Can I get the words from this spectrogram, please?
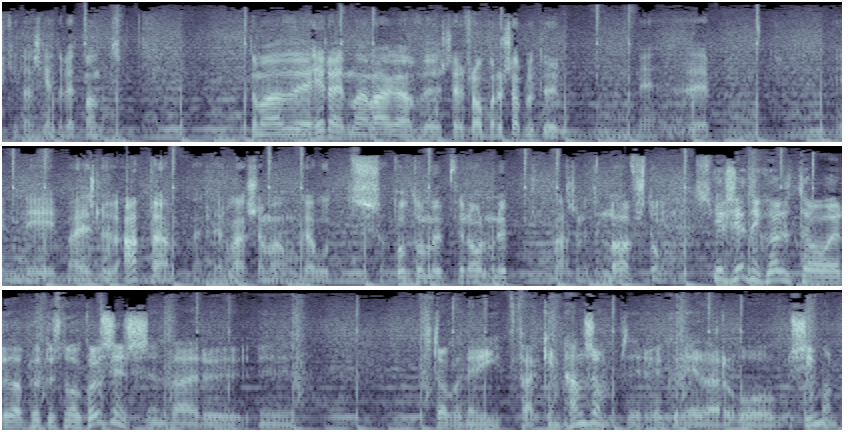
Skiljaði skemmtilegt band. Þannig að heyra hérna lag af þessari frábæru saflutu með henni æðislu Ada. Þetta er lag sem hún gaf út á 12 tómu upp fyrir árunu lag sem heitir Love Stones. Hér setni kvöld þá eru það Plutus Nóða kvöldsins en það eru uh, strákarnir í Fucking Handsome þeir eru Haukur Heiðar og Símon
